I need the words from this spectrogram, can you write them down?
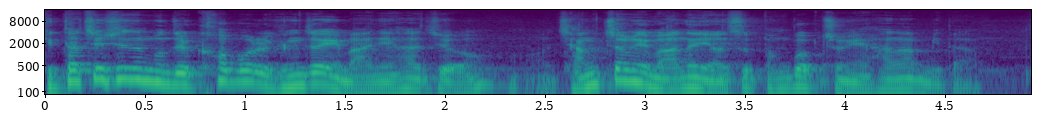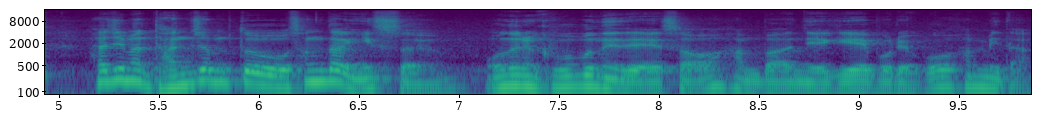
기타 치시는 분들 커버를 굉장히 많이 하죠. 어, 장점이 많은 연습 방법 중에 하나입니다. 하지만 단점도 상당히 있어요. 오늘은 그 부분에 대해서 한번 얘기해 보려고 합니다.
